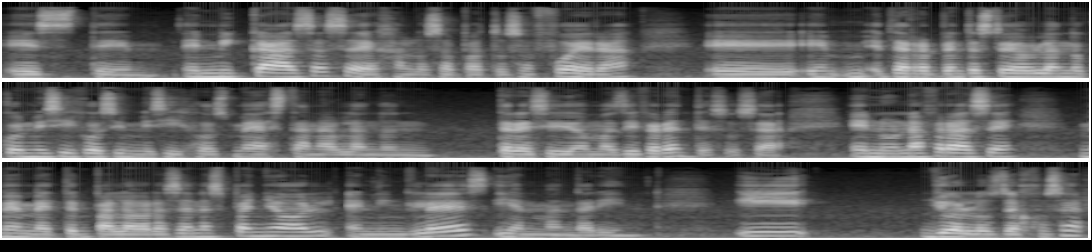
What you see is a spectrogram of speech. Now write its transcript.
este, en mi casa se dejan los zapatos afuera, eh, de repente estoy hablando con mis hijos y mis hijos me están hablando en tres idiomas diferentes, o sea, en una frase me meten palabras en español, en inglés y en mandarín. Y yo los dejo ser,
